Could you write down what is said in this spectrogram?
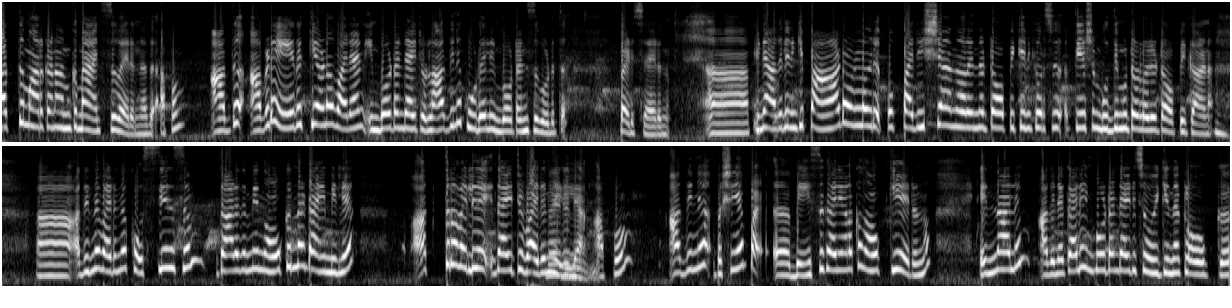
പത്ത് മാർക്കാണ് നമുക്ക് മാത്സ് വരുന്നത്. അപ്പം അത് അവിടെ ഏതൊക്കെയാണോ വരാൻ ഇമ്പോർട്ടന്റ് ആയിട്ടുള്ളത് അതിന് കൂടുതൽ ഇമ്പോർട്ടൻസ് കൊടുത്ത് പഠിച്ചായിരുന്നു. പിന്നെ പിന്നെ അതിലെനിക്ക് പാടുള്ള ഒരു ഇപ്പോൾ പരീക്ഷ എന്ന് പറയുന്ന ടോപ്പിക് എനിക്ക് കുറച്ച് അത്യാവശ്യം ബുദ്ധിമുട്ടുള്ള ഒരു ടോപ്പിക്കാണ് അതിൽ നിന്ന് വരുന്ന ക്വസ്റ്റ്യൻസും താരതമ്യം നോക്കുന്ന ടൈമിൽ അത്ര വലിയ ഇതായിട്ട് വരുന്നില്ല. അപ്പം അതിന് പക്ഷെ ഞാൻ ബേസ് കാര്യങ്ങളൊക്കെ നോക്കിയായിരുന്നു. എന്നാലും അതിനേക്കാളും ഇമ്പോർട്ടന്റ് ആയിട്ട് ചോദിക്കുന്ന ക്ലോക്ക്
